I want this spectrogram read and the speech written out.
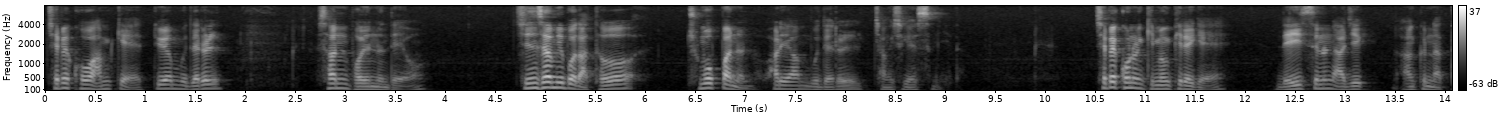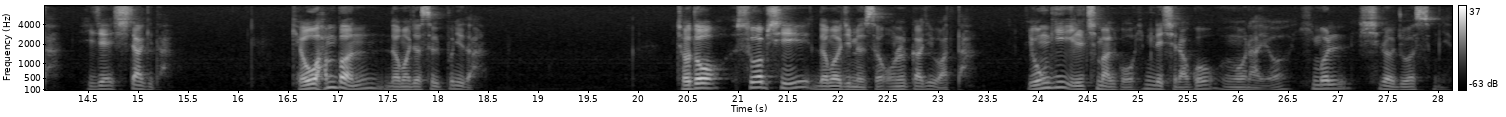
채백호와 함께 듀엣 무대를 선보였는데요. 진섬이보다 더 주목받는 화려한 무대를 장식했습니다. 채백호는 김용필에게 레이스는 아직 안 끝났다. 이제 시작이다. 겨우 한 번 넘어졌을 뿐이다. 저도 수없이 넘어지면서 오늘까지 왔다. 용기 잃지 말고 힘내시라고 응원하여 힘을 실어 주었습니다.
